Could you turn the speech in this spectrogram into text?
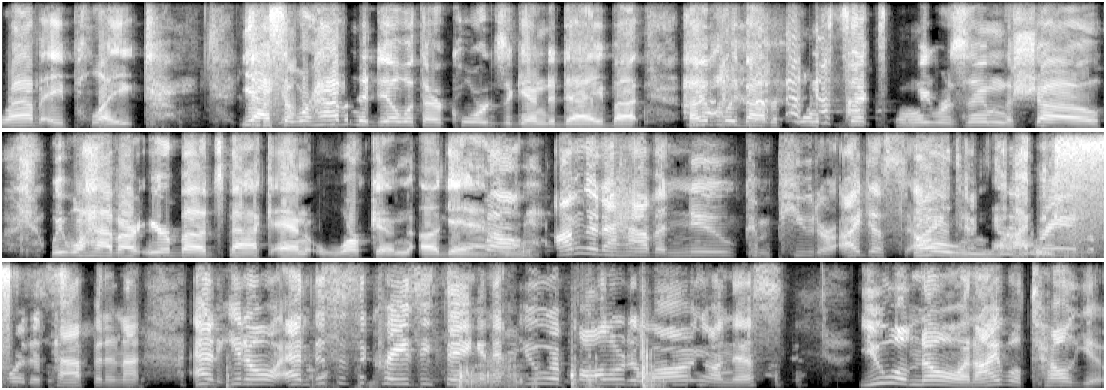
grab a plate. Yeah, so Yeah. we're having to deal with our cords again today, but hopefully by the 26th, when we resume the show, we will have our earbuds back and working again. Well, I'm going to have a new computer. I just I Oh, Graham nice. before this happened, and I and you know, and this is the crazy thing. And if you have followed along on this, you will know, and I will tell you.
